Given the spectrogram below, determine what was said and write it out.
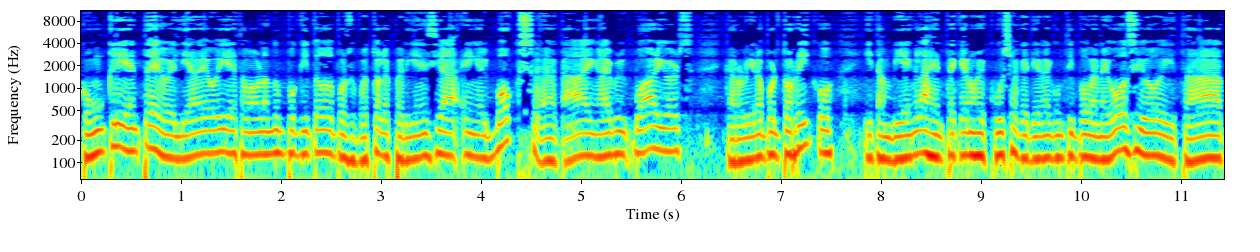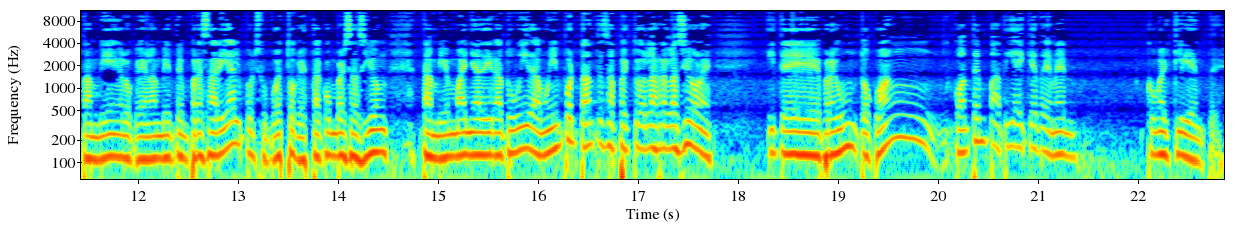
con un cliente. El día de hoy estamos hablando un poquito, por supuesto, la experiencia en el box, acá en Hybrid Warriors, Carolina, Puerto Rico, y también la gente que nos escucha que tiene algún tipo de negocio y está también en lo que es el ambiente empresarial. Por supuesto que esta conversación también va a añadir a tu vida. Muy importante ese aspecto de las relaciones. Y te pregunto, ¿cuán, ¿cuánta empatía hay que tener con el cliente?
